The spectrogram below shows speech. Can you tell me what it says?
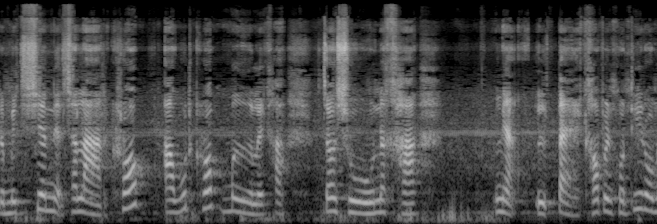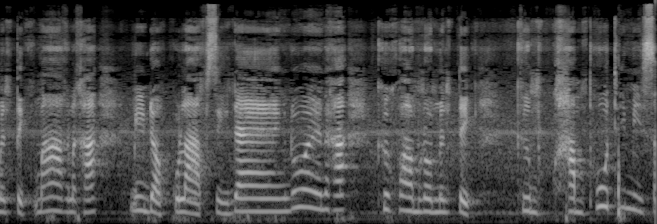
The Magician เนี่ยฉลาดครบอาวุธครบมือเลยค่ะ เจ้าชู้นะคะ เนี่ยแต่เขาเป็นคนที่โรแมนติกมากนะคะ มีดอกกุหลาบสีแดงด้วยนะคะ คือความโรแมนติกคือคำพูดที่มีเส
